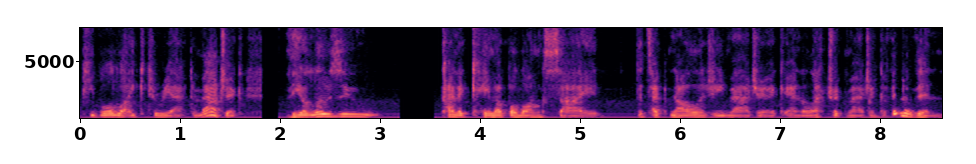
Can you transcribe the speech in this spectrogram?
people alike to react to magic the alozu kind of came up alongside the technology magic and electric magic of Innovin.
